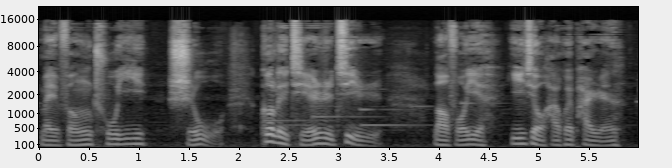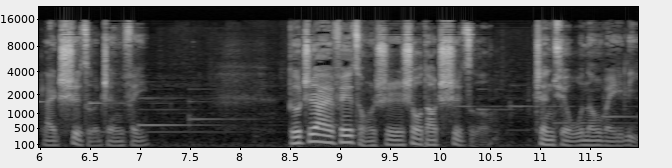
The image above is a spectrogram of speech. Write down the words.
每逢初一、十五各类节日忌日，老佛爷依旧还会派人来斥责珍妃。得知爱妃总是受到斥责。朕却无能为力，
